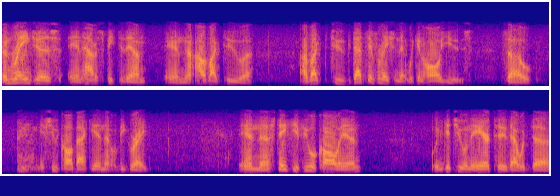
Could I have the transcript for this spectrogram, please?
and ranges and how to speak to them. And uh, I would like to uh, I'd like to that's information that we can all use. So if she would call back in, that would be great. And uh, Stacy, if you will call in, we can get you on the air too. That would uh,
